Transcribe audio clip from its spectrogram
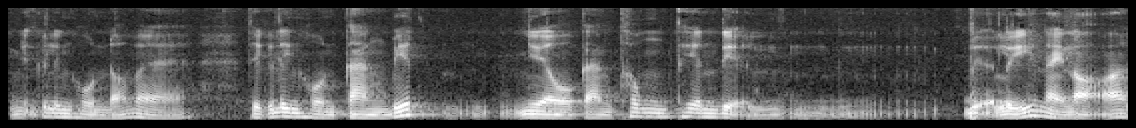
những cái linh hồn đó về, thì cái linh hồn càng biết nhiều, càng thông thiên địa địa lý này nọ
